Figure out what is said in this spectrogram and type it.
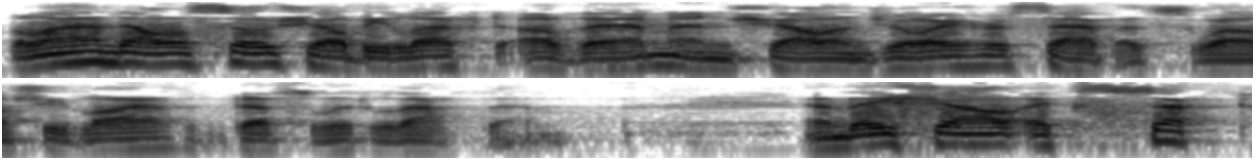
The land also shall be left of them, and shall enjoy her Sabbaths, while she lieth desolate without them. And they shall accept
